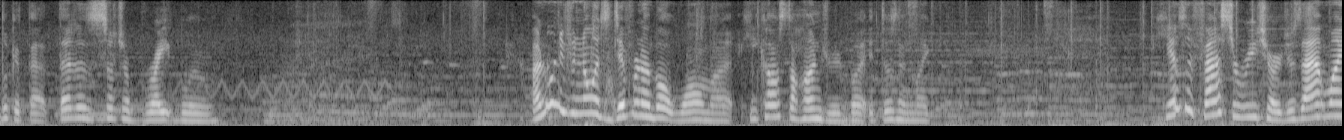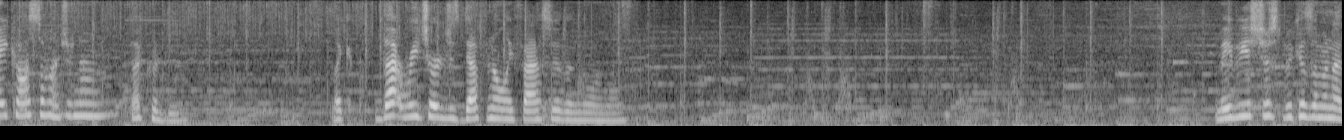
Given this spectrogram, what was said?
look at that. That is such a bright blue. I don't even know what's different about Walnut. He costs a hundred, but it doesn't like. He has a faster recharge. Is that why he costs a hundred now? That could be. Like that recharge is definitely faster than normal. Maybe it's just because I'm in a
